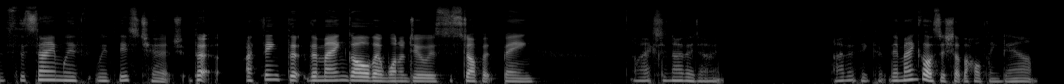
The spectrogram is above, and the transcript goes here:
it's the same with with this church. The, I think that the main goal they want to do is to stop it being. Oh, actually, no, they don't. I don't think that their main goal is to shut the whole thing down.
